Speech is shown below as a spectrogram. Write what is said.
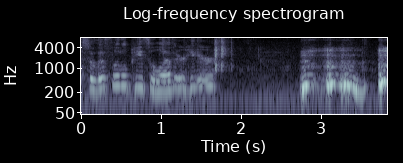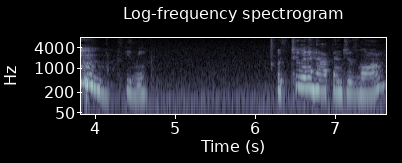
So this little piece of leather here, excuse me, is two and a half inches long.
